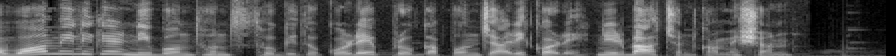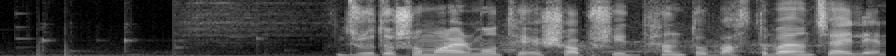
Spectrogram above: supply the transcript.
আওয়ামী লীগের নিবন্ধন স্থগিত করে প্রজ্ঞাপন জারি করে নির্বাচন কমিশন। দ্রুত সময়ের মধ্যে সব সিদ্ধান্ত বাস্তবায়ন চাইলেন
